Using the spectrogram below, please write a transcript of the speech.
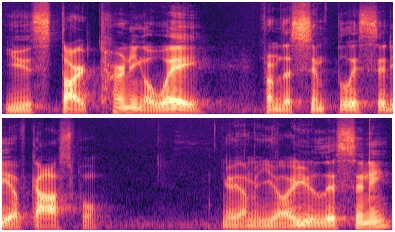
You start turning away from the simplicity of gospel. I mean, are you listening?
